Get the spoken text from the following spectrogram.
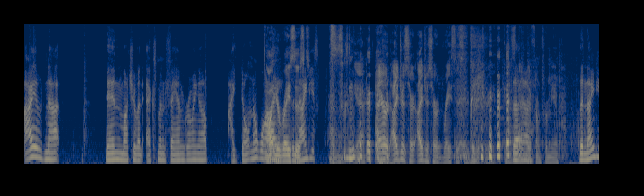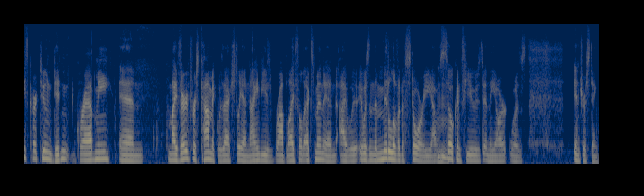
I have not been much of an X Men fan growing up. I don't know why. you're The racist. 90s, Yeah, I heard. I just heard. I just heard racist and bigotry because The, they're uh, different from you. the 90s cartoon didn't grab me and my very first comic was actually a 90s Rob Liefeld X-Men and I was it was in the middle of a story. I was Mhm. so confused and the art was interesting.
